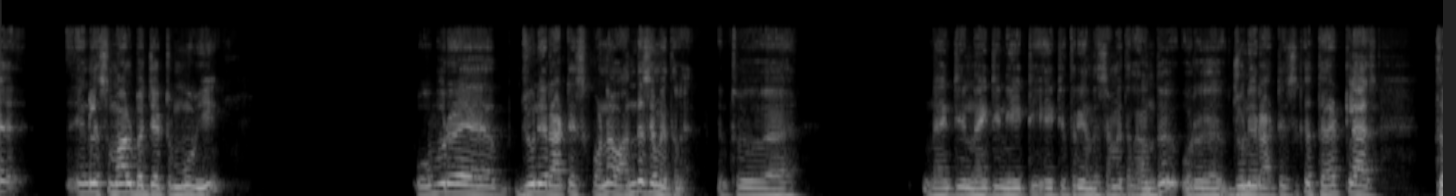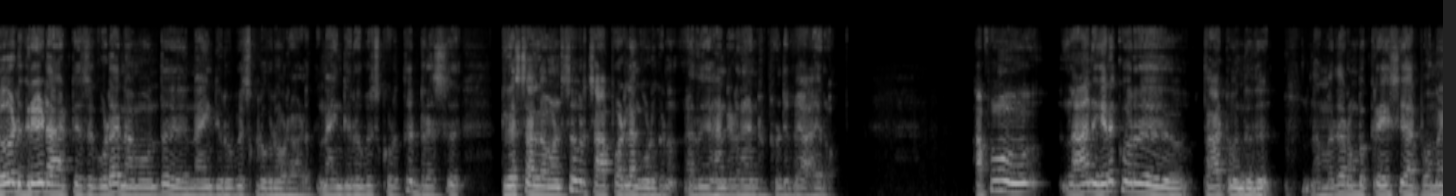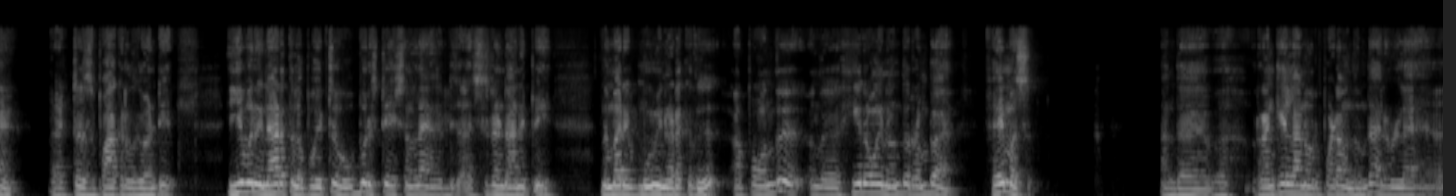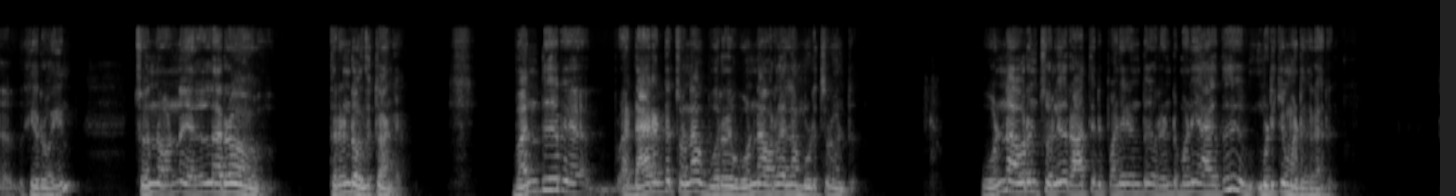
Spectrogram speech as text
எங்களுக்கு ஸ்மால் பட்ஜெட் மூவி ஒவ்வொரு ஜூனியர் ஆர்டிஸ்ட் போனால் அந்த சமயத்தில் to nineteen nineteen eighty eighty three அந்த சமயத்தில் வந்து ஒரு junior ஆர்டிஸ்ட்டுக்கு third class third grade artist கூட நம்ம வந்து நைன்ட்டி ருபீஸ் கொடுக்கணும் ஒரு ஆளுக்கு. நைன்ட்டி ருபீஸ் கொடுத்து ட்ரெஸ்ஸு ட்ரெஸ் அலவன்ஸு ஒரு சாப்பாடுலாம் கொடுக்கணும். அது ஹண்ட்ரட் ஹண்ட்ரட் டுவெண்ட்டி ஃபைவ் ஆயிரும். அப்போது நான் எனக்கு ஒரு தாட் வந்தது. நம்ம தான் ரொம்ப க்ரேஸியாக இருப்போமே ஆக்டர்ஸ் பார்க்குறதுக்கு வேண்டி. ஈவினிங் நேரத்தில் போயிட்டு ஒவ்வொரு ஸ்டேஷனில் அசிஸ்டண்ட் அனுப்பி இந்த மாதிரி மூவி நடக்குது. அப்போ வந்து அந்த ஹீரோயின் வந்து ரொம்ப ஃபேமஸ் அந்த ரங்கேலான்னு ஒரு படம் வந்திருந்து அதில் உள்ள ஹீரோயின் சொன்ன உடனே எல்லாரும் திரண்டு வந்துட்டாங்க. வந்து டைரக்டாக சொன்னால் ஒரு ஒன் ஹவரில் எல்லாம் முடிச்சிடும்ட்டு ஒன் ஹவர்னு சொல்லி ராத்திரி பன்னிரெண்டு ரெண்டு மணி ஆகுது முடிக்க மாட்டேங்கிறாரு.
